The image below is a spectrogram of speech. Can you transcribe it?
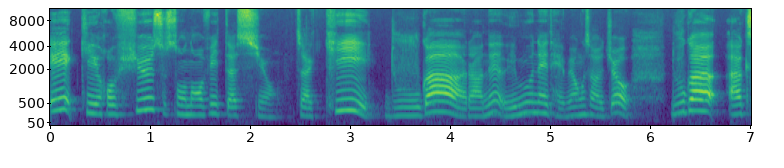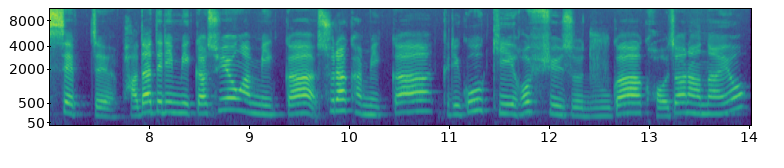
et qui refuse son invitation. 자, qui 누가라는 의문의 대명사죠. 누가 accept 받아들입니까? 수용합니까? 수락합니까? 그리고 qui refuse 누가 거절하나요?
